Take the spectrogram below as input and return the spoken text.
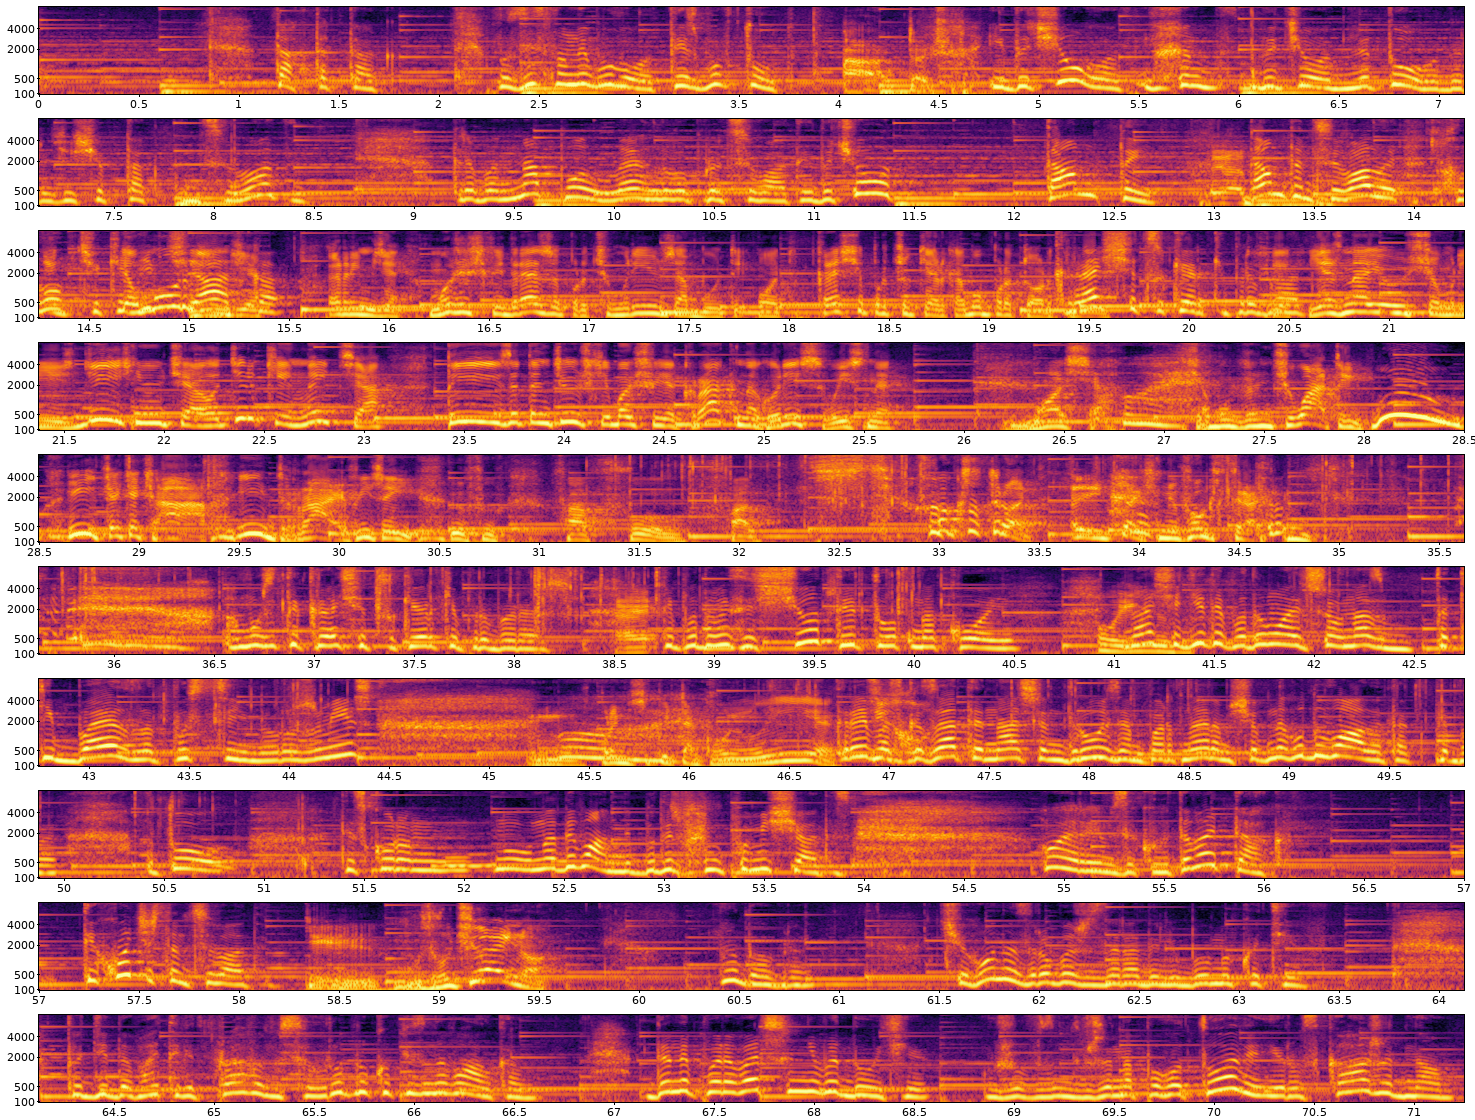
Так, так, так. Ну, звісно, не було. Ти ж був тут. А, точно. І до чого? До чого? Для того, до речі, щоб так танцювати, треба наполегливо працювати. І до чого? Там ти. Там танцювали хлопчики, Тому, дівчатка. Римзя, можеш відразу про цю мрію забути. От, краще про цукерку або про торт. Краще цукерки прибрати. Я знаю, що мрії здійснюються, але тільки не ця. Ти затанцюєш хіба що як рак на горі свисне. Мося, Ой. я буду танцювати. У, і ча-ча-ча, і драйв, і цей ф- фа-фу, фа... Фокстрот. Е, Точно, фокстрот. Може ти краще цукерки прибереш? Е. Ти подивися, що ти тут накоїв. Ой, Наші діти подумають, що в нас такий безлад постійно, розумієш? Ну, в принципі, так воно і є. Треба сказати нашим друзям, партнерам, щоб не годували так тебе. А то ти скоро ну, на диван не будеш поміщатись. Ой, Римзику, давай так. Ти хочеш танцювати? Е, звичайно. Ну добре. Чого не зробиш заради любимих котів? Тоді давайте відправимося у рубрику Пізнавалка, де неперевершені ведучі вже, вже на поготові і розкажуть нам,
